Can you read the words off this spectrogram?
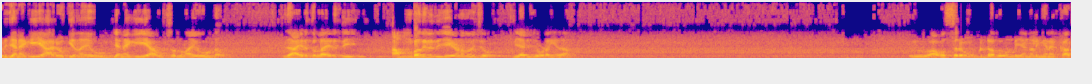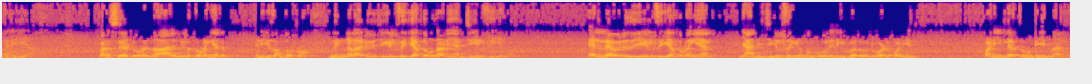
ഒരു ജനകീയ ആരോഗ്യ നയവും ജനകീയ ഔഷധ നയവും ഉണ്ടാവും. ഇത് ആയിരത്തി തൊള്ളായിരത്തി അമ്പതിൽ ഇത് ചെയ്യണമെന്ന് വെച്ചോ വിചാരിച്ചു തുടങ്ങിയതാണ്. ഒരു അവസരം കിട്ടാത്തതുകൊണ്ട് ഞങ്ങളിങ്ങനെ കാത്തിരിക്കുകയാണ് പരസ്യമായിട്ട് പറയുന്നത് ആരെങ്കിലും തുടങ്ങിയാലും എനിക്ക് സന്തോഷമാണ്. നിങ്ങളാരും ചികിത്സിക്കാത്തതുകൊണ്ടാണ് ഞാൻ ചികിത്സിക്കുന്നത്. എല്ലാവരും ചികിത്സിക്കാൻ തുടങ്ങിയാൽ ഞാൻ ഈ ചികിത്സയ്ക്കൊന്നും പോകില്ല എനിക്ക് വേറെ ഒരുപാട് പണിയുണ്ട്. പണിയില്ലാത്തതുകൊണ്ട് ചെയ്യുന്നതല്ല.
